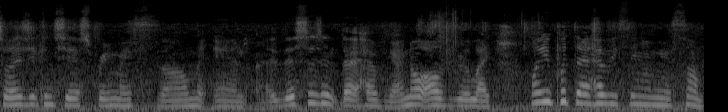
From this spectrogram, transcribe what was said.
so as you can see, I sprained my thumb, and this isn't that heavy. I know all of you are like, why you put that heavy thing on your thumb?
